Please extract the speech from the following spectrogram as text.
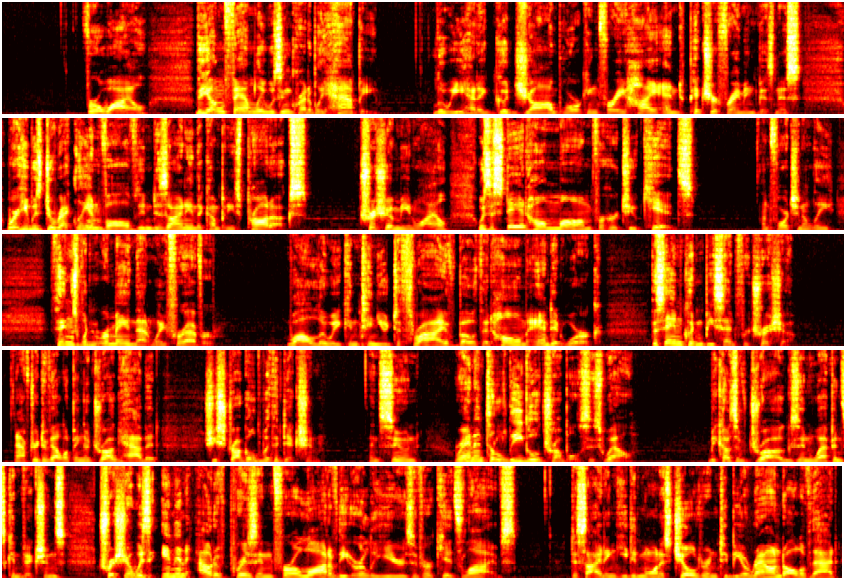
For a while, the young family was incredibly happy. Lewis had a good job working for a high end picture framing business, where he was directly involved in designing the company's products. Trisha, meanwhile, was a stay at home mom for her two kids. Unfortunately, things wouldn't remain that way forever. While Lewis continued to thrive both at home and at work, the same couldn't be said for Trisha. After developing a drug habit, she struggled with addiction, and soon ran into legal troubles as well. Because of drugs and weapons convictions, Trisha was in and out of prison for a lot of the early years of her kids' lives. Deciding he didn't want his children to be around all of that,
